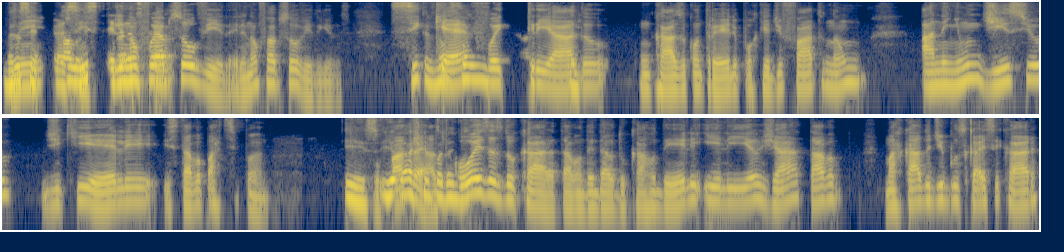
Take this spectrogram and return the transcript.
mas assim, Nem, assim ele não foi absolvido, ele não foi absolvido, Gibbs. Sequer foi... foi criado um caso contra ele, porque de fato não há nenhum indício de que ele estava participando. Isso. O e fato é, as importante... coisas do cara estavam dentro do carro dele e ele ia já estava marcado de buscar esse cara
